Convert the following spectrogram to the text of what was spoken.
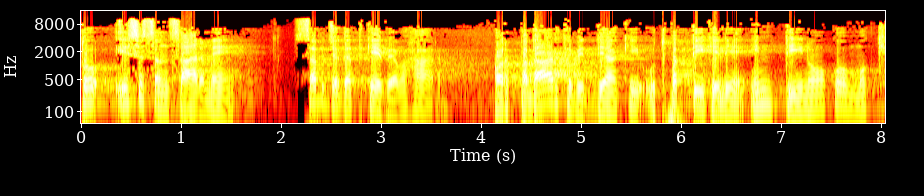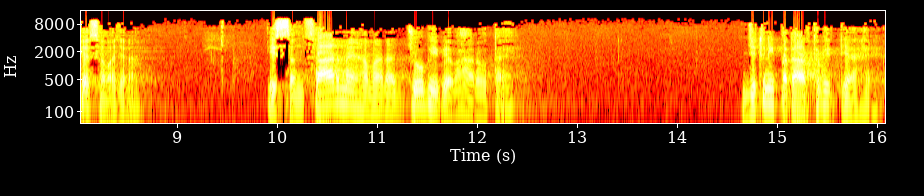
तो इस संसार में सब जगत के व्यवहार और पदार्थ विद्या की उत्पत्ति के लिए इन तीनों को मुख्य समझना। इस संसार में हमारा जो भी व्यवहार होता है, जितनी पदार्थ विद्या है,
